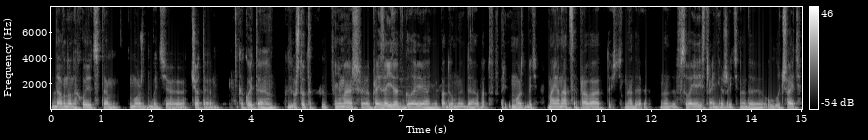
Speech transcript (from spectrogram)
давно находится там, может быть, э, что-то какой-то что-то, понимаешь, произойдет в голове, они подумают, да, вот, может быть, моя нация права, то есть надо, надо в своей стране жить, надо улучшать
